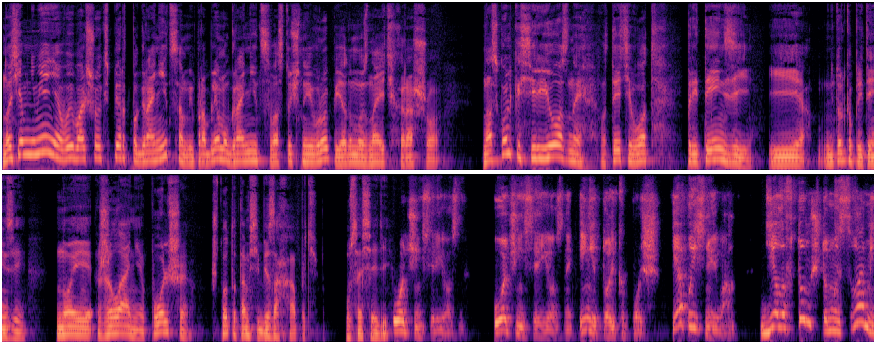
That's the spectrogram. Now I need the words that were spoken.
Но, тем не менее, вы большой эксперт по границам, и проблему границ в Восточной Европе, я думаю, знаете хорошо. Насколько серьезны вот эти вот претензии, и не только претензии, но и желание Польши что-то там себе захапать у соседей. Очень серьезно. Очень серьезно. И не только Польша. Я поясню, Иван. Дело в том, что мы с вами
